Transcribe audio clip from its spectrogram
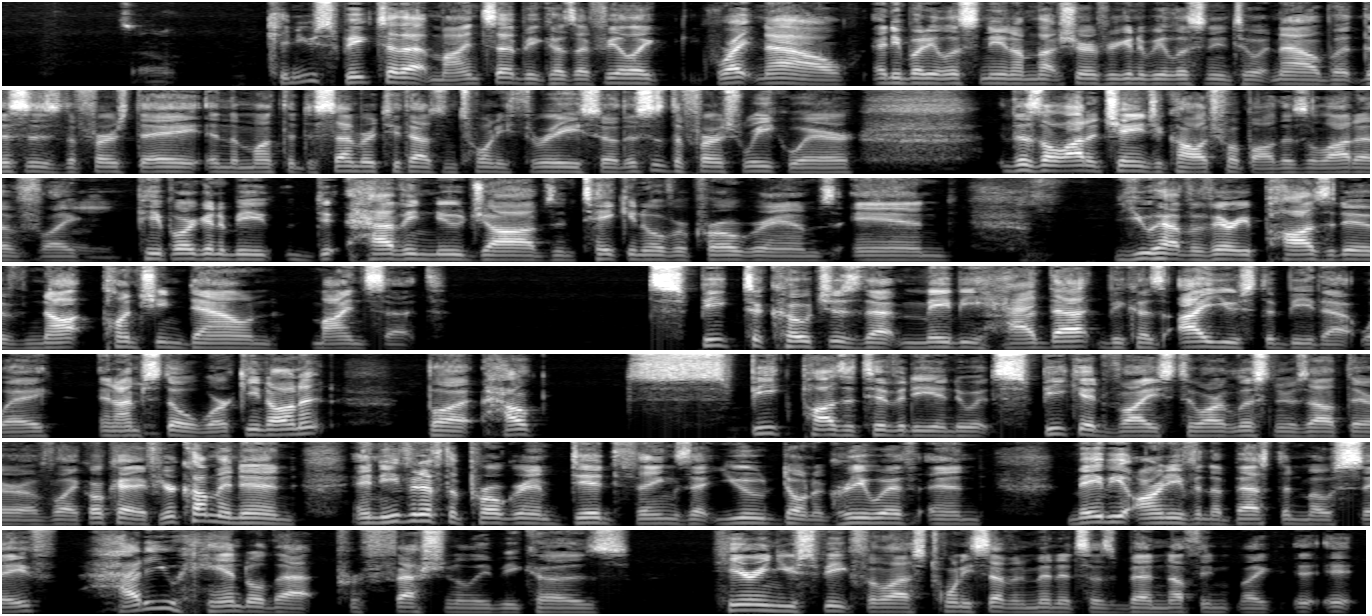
So. Can you speak to that mindset? Because I feel like right now anybody listening I'm not sure if you're going to be listening to it now but this is the first day in the month of December 2023 so this is the first week where there's a lot of change in college football. There's a lot of like mm. people are going to be d- having new jobs and taking over programs and you have a very positive not punching down mindset speak to coaches that maybe had that because I used to be that way and I'm mm. still working on it but how speak positivity into it speak advice to our listeners out there of like okay if you're coming in and even if the program did things that you don't agree with and maybe aren't even the best and most safe how do you handle that professionally because hearing you speak for the last 27 minutes has been nothing like it, it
